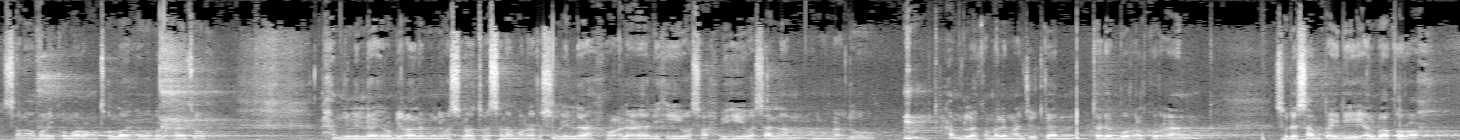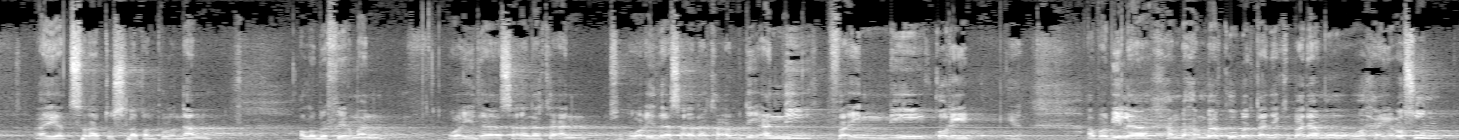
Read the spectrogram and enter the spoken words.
Assalamualaikum warahmatullahi wabarakatuh. Alhamdulillahirabbil alamin wassalatu wassalamu ala Rasulillah wa ala alihi wa sahbihi wasallam. Amma ba'du. Alhamdulillah kembali melanjutkan tadabbur Al-Qur'an. Sudah sampai di Al-Baqarah ayat 186. Allah berfirman, "Wa idza sa'alaka an wa idza sa'alaka 'abdi anni fa inni qarib." Ya. Apabila hamba-hambaku bertanya kepadamu, wahai Rasul,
